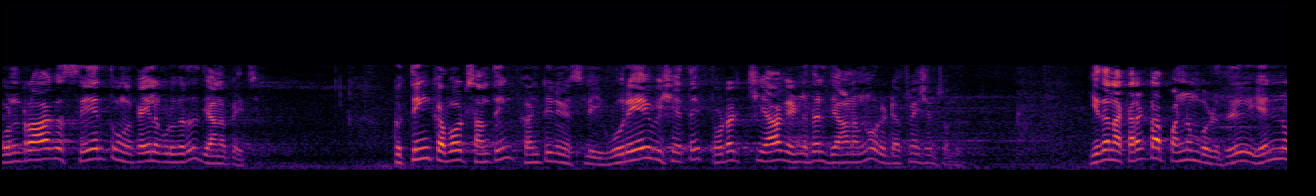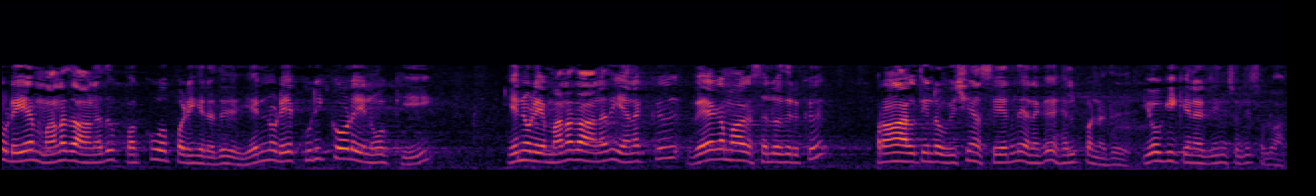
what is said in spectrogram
ஒன்றாக சேர்த்து உங்கள் கையில் கொடுக்கறது தியான பயிற்சி. To think about something continuously ஒரே விஷயத்தை தொடர்ச்சியாக எண்ணுதல் தியானம்னு ஒரு டெஃபினேஷன் சொல்லுது. இதை நான் கரெக்டாக பண்ணும் பொழுது என்னுடைய மனதானது பக்குவப்படுகிறது. என்னுடைய குறிக்கோளை நோக்கி என்னுடைய மனதானது எனக்கு வேகமாக செல்வதற்கு பிராணாகுத்தின்ற ஒரு விஷயம் சேர்ந்து எனக்கு ஹெல்ப் பண்ணுது. யோகிக் எனர்ஜின்னு சொல்லி சொல்லுவாங்க.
